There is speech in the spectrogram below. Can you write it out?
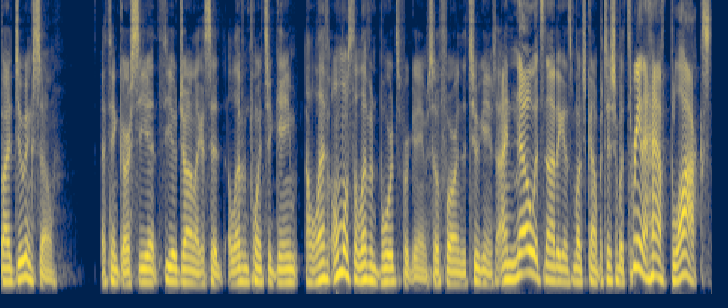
by doing so, I think Garcia, Theo John, like I said, 11 points a game, 11, almost 11 boards per game so far in the two games. I know it's not against much competition, but three and a half blocks.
